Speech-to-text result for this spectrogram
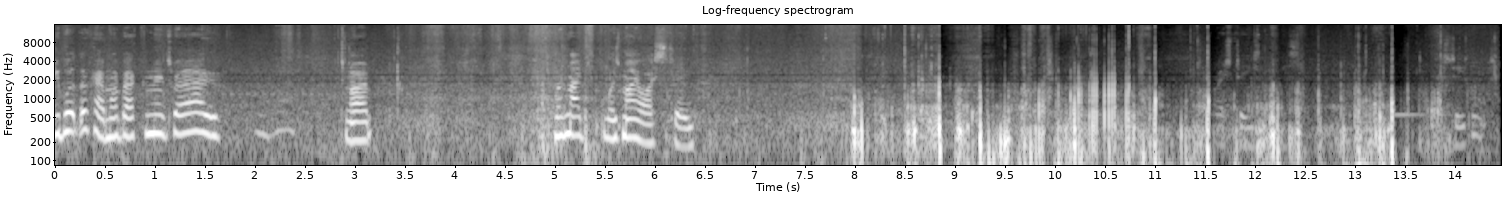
Did you put the camera back in its bag? Mm-hmm. Right. Where's my where's my iced tea? Iced tea's nice. Iced tea's nice.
